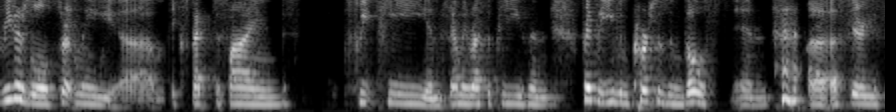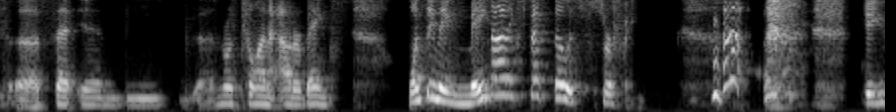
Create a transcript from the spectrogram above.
readers will certainly um, expect to find sweet tea and family recipes and frankly even curses and ghosts in uh, a series uh, set in the uh, north carolina outer banks. One thing they may not expect though is surfing. You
